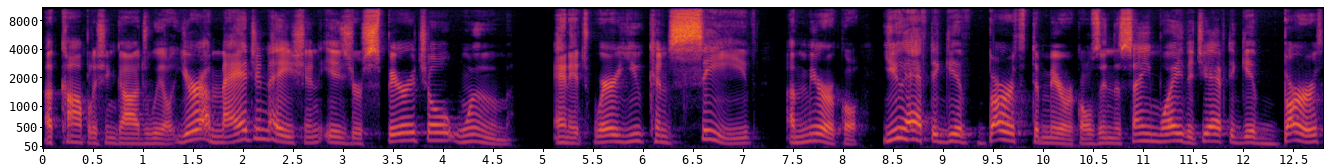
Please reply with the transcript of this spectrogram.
accomplishing God's will. Your imagination is your spiritual womb, and it's where you conceive a miracle. You have to give birth to miracles in the same way that you have to give birth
